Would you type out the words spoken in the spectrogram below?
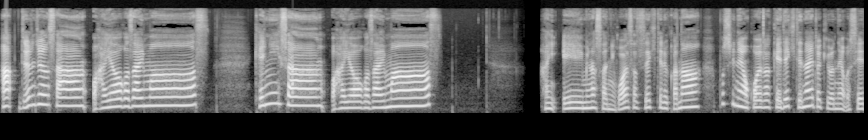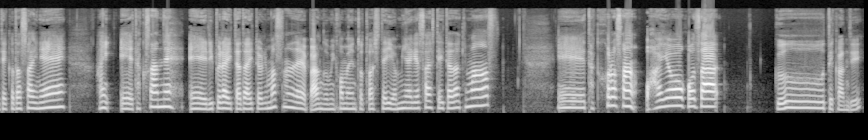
あ、じゅんじゅんさん、おはようございます。ケニーさん、おはようございます。はい。えー、皆さんにご挨拶できてるかな？もしね、お声掛けできてないときはね、教えてくださいね。はい。えー、たくさんね、えー、リプライいただいておりますので、番組コメントとして読み上げさせていただきます。えー、たくくろさん、おはようござ、ぐーって感じ？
